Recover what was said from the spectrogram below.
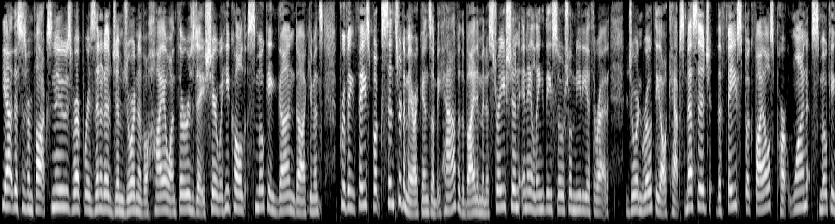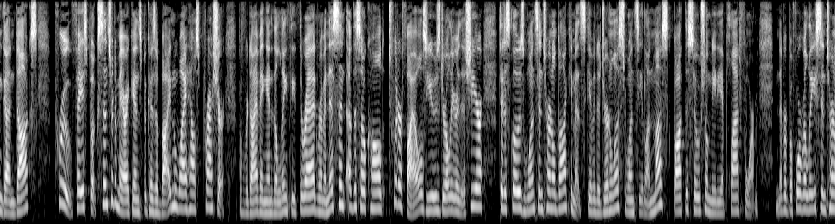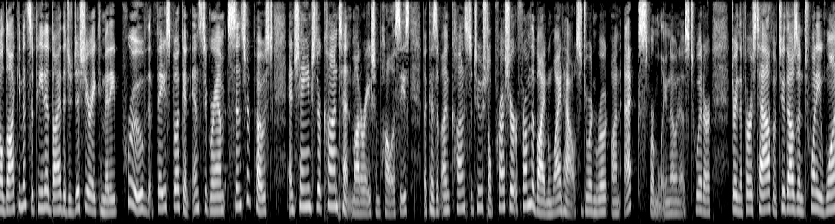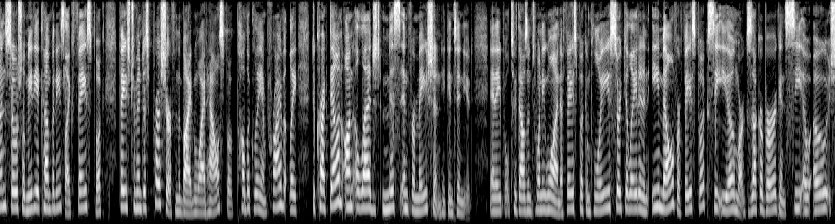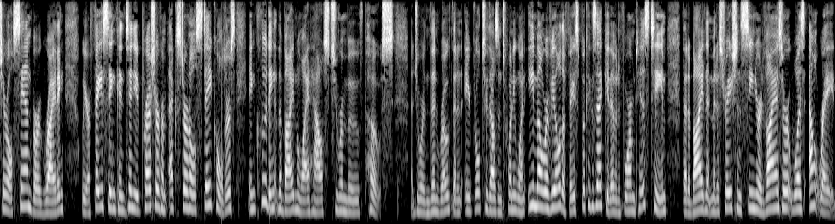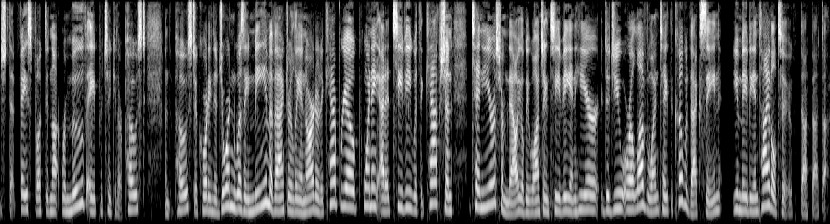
Yeah, this is from Fox News. Representative Jim Jordan of Ohio on Thursday shared what he called smoking gun documents proving Facebook censored Americans on behalf of the Biden administration in a lengthy social media thread. Jordan wrote the all caps message The Facebook Files, Part 1 Smoking Gun Docs prove Facebook censored Americans because of Biden White House pressure before diving into the lengthy thread reminiscent of the so called Twitter files used earlier this year to disclose once internal documents given to journalists once Elon Musk bought the social media platform. Never before released internal documents subpoenaed by the Judiciary Committee prove that Facebook and Instagram censored posts and changed their content moderation policies because of unconstitutional pressure from the Biden White House. Jordan wrote on X, formerly known as Twitter. During the first half of 2021, social media companies like Facebook faced tremendous pressure from the Biden White House, both publicly and privately, to crack down on alleged misinformation, he continued. In April 2021, a Facebook employee circulated an email for Facebook CEO Mark Zuckerberg and COO Sheryl Sandberg, writing, We are facing continued pressure from external stakeholders, including the Biden White House, to remove posts. Jordan then wrote that an April 2021 email revealed a Facebook executive informed his team that a Biden administration senior advisor was outraged that Facebook did not remove a particular post. And the post, according to Jordan, was a meme of actor Leonardo DiCaprio pointing at a TV with the caption 10 years from now, you'll be watching TV and hear, Did you or a loved one take the COVID vaccine? You may be entitled to. Dot, dot, dot.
